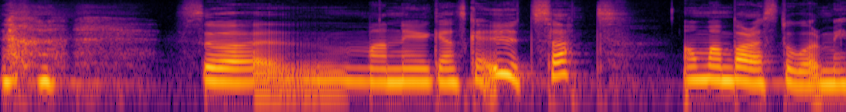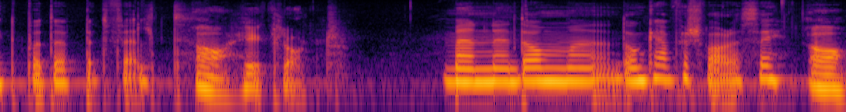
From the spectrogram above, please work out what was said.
så man är ju ganska utsatt om man bara står mitt på ett öppet fält. Ja, helt klart. Men de, de kan försvara sig. Ja,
